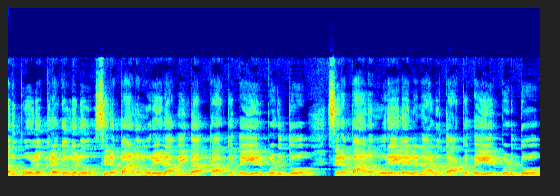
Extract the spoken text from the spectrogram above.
அதுபோல் கிரகங்களும் சிறப்பான முறையில் அமைந்தால் தாக்கத்தை ஏற்படுத்தும். சிறப்பான முறையில் இல்லைனாலும் தாக்கத்தை ஏற்படுத்தும்.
